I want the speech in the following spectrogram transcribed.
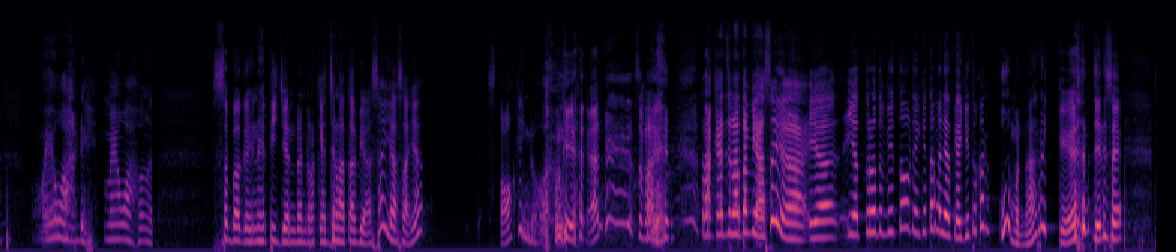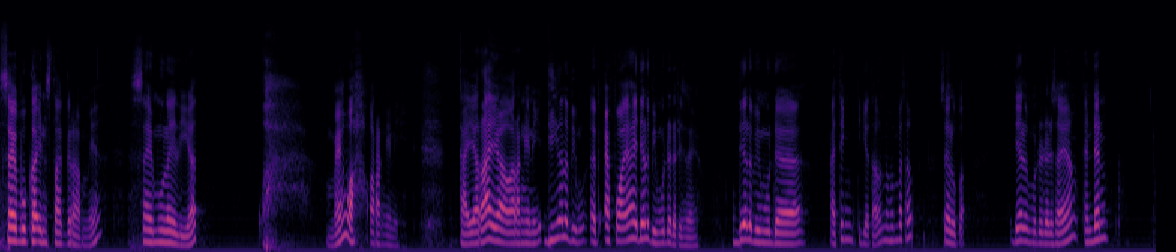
mewah deh mewah banget sebagai netizen dan rakyat jelata biasa ya saya stalking dong, ya kan? Sebagai rakyat jelata biasa ya, ya, ya true to be ya kita ngelihat kayak gitu kan, uh menarik ya. Jadi saya saya buka Instagram ya, saya mulai lihat, wah mewah orang ini, kaya raya orang ini. Dia lebih, eh, FYI dia lebih muda dari saya. Dia lebih muda, I think tiga tahun atau empat tahun, saya lupa. Dia lebih muda dari saya, and then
